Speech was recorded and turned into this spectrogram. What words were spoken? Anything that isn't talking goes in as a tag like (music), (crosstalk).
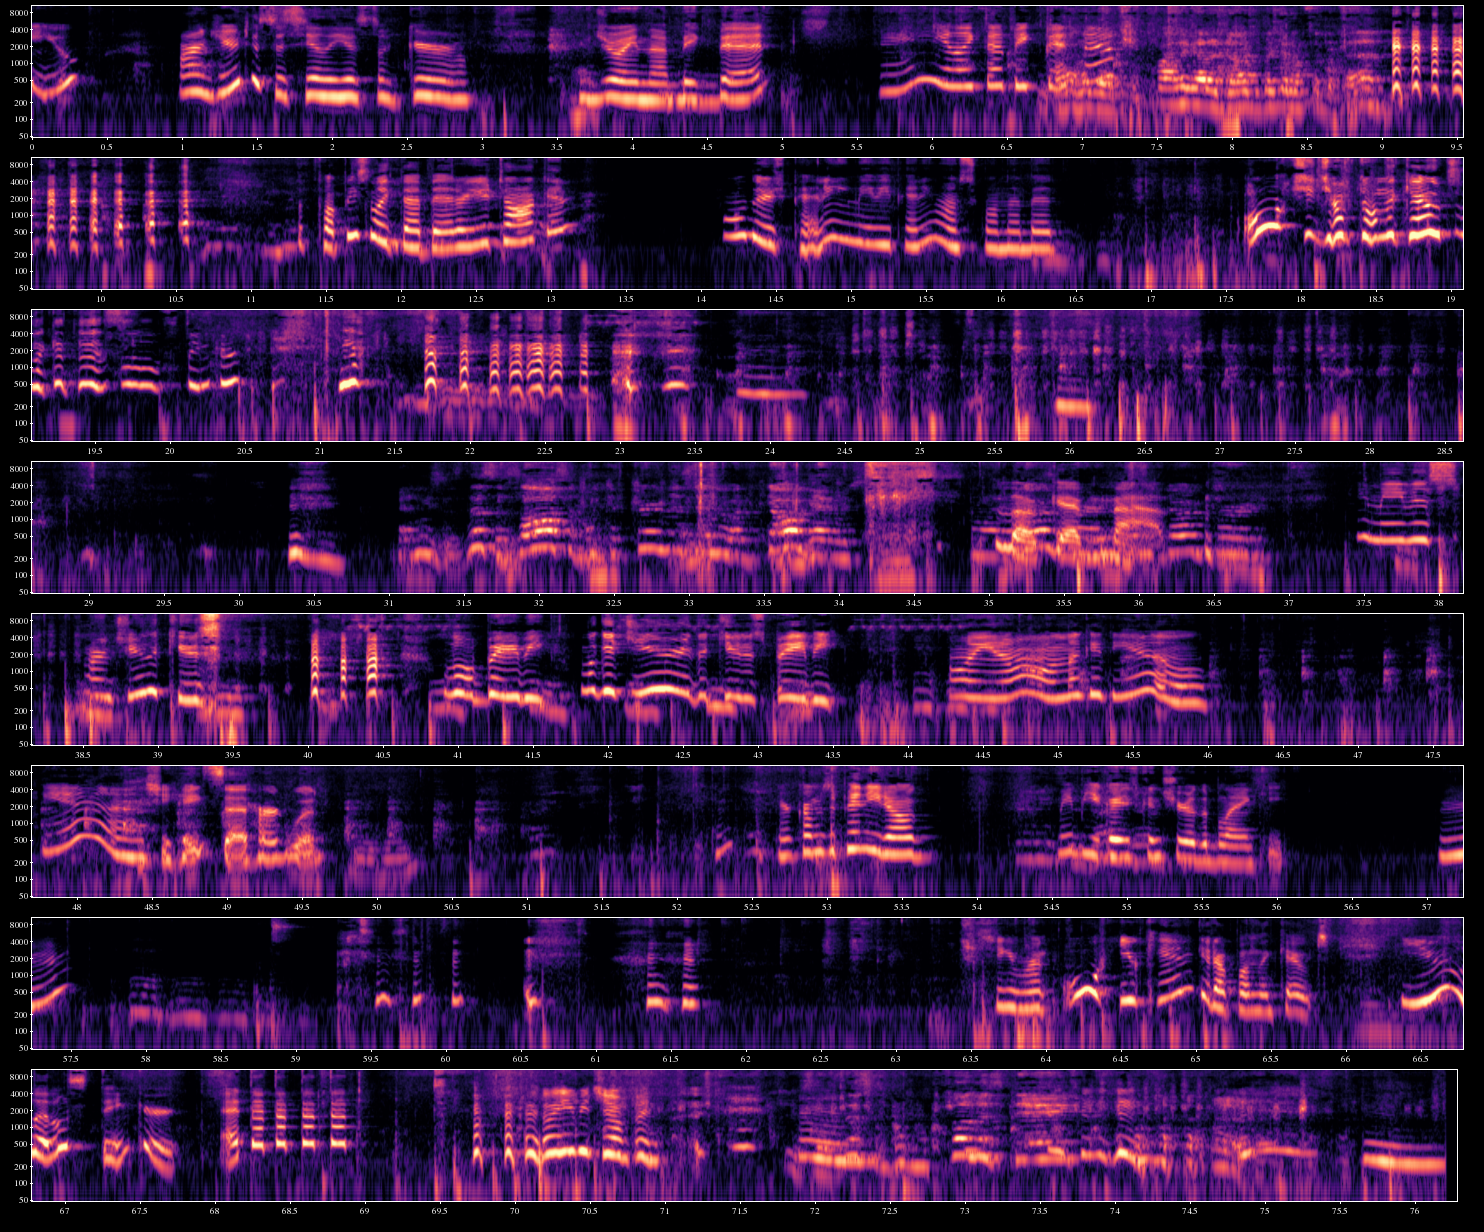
Hey, you. Aren't you just the silliest little girl? Enjoying that big bed. Hey, you like that big bed, Finally man? got, finally got a dog big enough for the bed. (laughs) the puppies like that bed. Are you talking? Oh, there's Penny. Maybe Penny wants to go on that bed. Oh, she jumped on the couch. Look at this little stinker. (laughs) (laughs) Hmm. (laughs) Penny says, this is awesome. We could turn this into a dog house. A (laughs) Look dog at party, a Matt. Hey, Mavis. Aren't you the cutest? (laughs) little baby. Look at you. You're the cutest baby. Oh, you know. Look at you. Yeah, she hates that hardwood. Here comes a penny dog. Maybe you guys can share the blankie. Hmm? She can run. Oh, you can get up on the couch. You little stinker. Et, et, et, et, et. Baby jumping. She this is the funnest day. (laughs) Hmm.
